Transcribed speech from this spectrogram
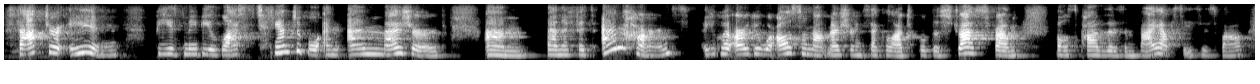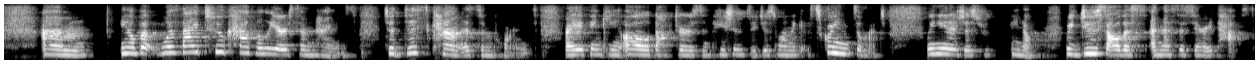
factor in these maybe less tangible and unmeasured um, benefits and harms. You could argue we're also not measuring psychological distress from false positives and biopsies as well. Um, you know, but was I too cavalier sometimes to discount its importance, right? Thinking, oh, doctors and patients, they just want to get screened so much. We need to just, you know, reduce all this unnecessary tasks.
